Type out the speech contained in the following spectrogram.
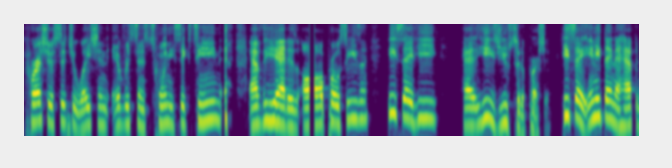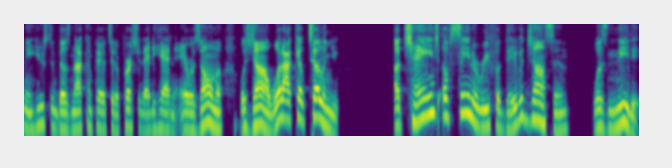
pressure situation ever since 2016 after he had his all pro season. He said he had he's used to the pressure. He said anything that happened in Houston does not compare to the pressure that he had in Arizona. Was John, what I kept telling you, a change of scenery for David Johnson was needed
